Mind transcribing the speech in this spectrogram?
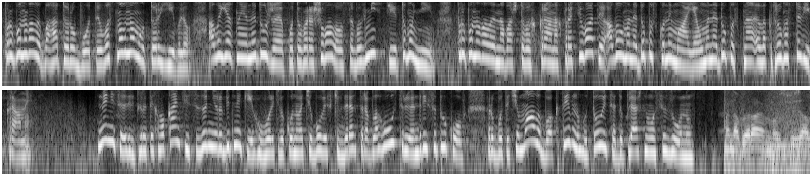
Пропонували багато роботи, в основному торгівлю. Але я з нею не дуже потоваришувала у себе в місті, тому ні. Пропонували на баштових кранах працювати, але у мене допуску немає. У мене допуск на електромостові крани. Нині серед відкритих вакансій сезонні робітники, говорить виконувач обов'язків директора благоустрою Андрій Сопілков. Роботи чимало, бо активно готуються до пляжного сезону. Ми набираємо, взяли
